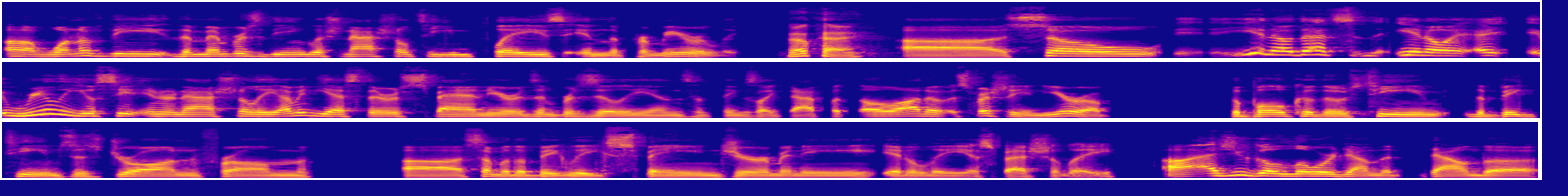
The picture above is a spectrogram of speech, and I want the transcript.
uh, one of the the members of the English national team plays in the Premier League. Okay Uh, so you know that's you know it, it really you'll see it internationally. I mean, yes, there's Spaniards and Brazilians and things like that, but a lot of, especially in Europe, the bulk of those team, the big teams, is drawn from uh, some of the big leagues: Spain, Germany, Italy, especially. Uh, as you go lower down the down the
